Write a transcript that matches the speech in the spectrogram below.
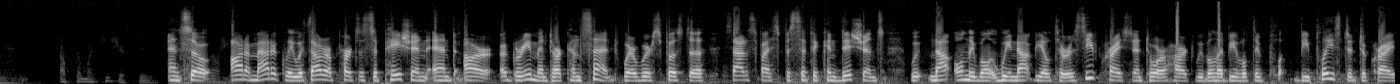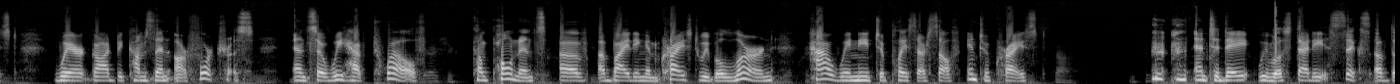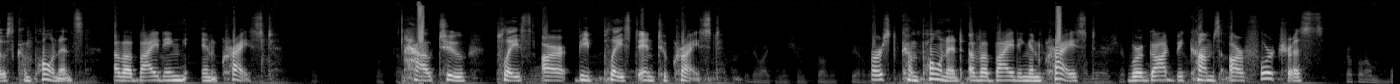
And so, automatically, without our participation and our agreement, our consent, where we're supposed to satisfy specific conditions, we, not only will we not be able to receive Christ into our heart, we will not be able to pl- be placed into Christ, where God becomes then our fortress. And so, we have 12 components of abiding in Christ. We will learn how we need to place ourselves into Christ. and today, we will study six of those components of abiding in Christ how to place our be placed into Christ. First component of abiding in Christ, where God becomes our fortress,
